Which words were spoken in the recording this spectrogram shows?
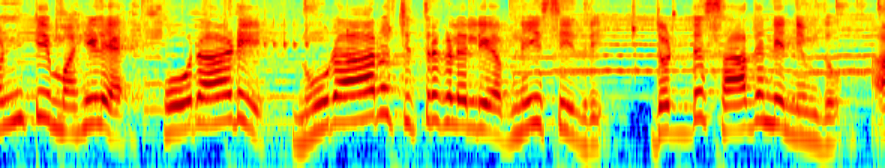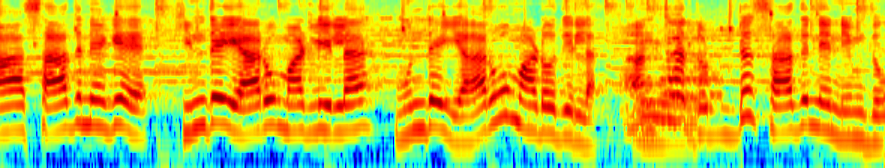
ಒಂಟಿ ಮಹಿಳೆ ಹೋರಾಡಿ ನೂರಾರು ಚಿತ್ರಗಳಲ್ಲಿ ಅಭಿನಯಿಸಿದ್ರಿ. ದೊಡ್ಡ ಸಾಧನೆ ನಿಮ್ಮದು ಆ ಸಾಧನೆಗೆ ಹಿಂದೆ ಯಾರೂ ಮಾಡಲಿಲ್ಲ ಮುಂದೆ ಯಾರೂ ಮಾಡೋದಿಲ್ಲ. ಅಂಥ ದೊಡ್ಡ ಸಾಧನೆ ನಿಮ್ಮದು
